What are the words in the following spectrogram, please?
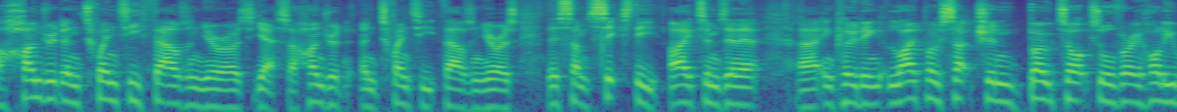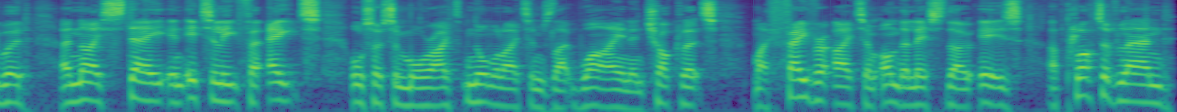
120,000 euros. Yes, 120,000 euros. There's some 60 items in it, uh, including liposuction, Botox, all very Hollywood, a nice stay in Italy for eight, also some more it- normal items like wine and chocolates. My favourite item on the list, though, is a plot of land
